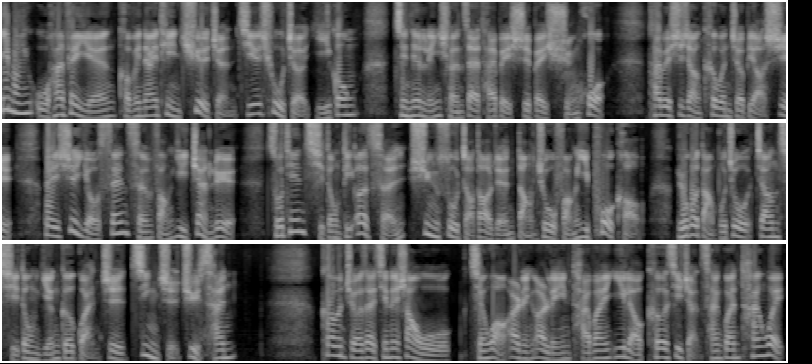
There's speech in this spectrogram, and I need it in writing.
一名武汉肺炎 （COVID-19） 确诊接触者移工，今天凌晨在台北市被寻获。台北市长柯文哲表示，北市有三层防疫战略，昨天启动第二层，迅速找到人挡住防疫破口。如果挡不住，将启动严格管制，禁止聚餐。柯文哲在今天上午前往二零二零台湾医疗科技展参观摊位，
